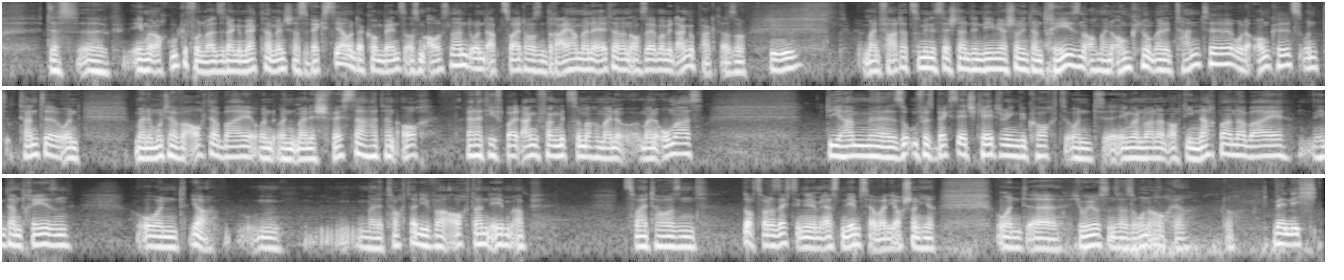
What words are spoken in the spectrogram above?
das äh, irgendwann auch gut gefunden, weil sie dann gemerkt haben, Mensch, das wächst ja und da kommen Bands aus dem Ausland und ab 2003 haben meine Eltern dann auch selber mit angepackt. Also mhm. mein Vater zumindest, der stand in dem Jahr schon hinterm Tresen, auch mein Onkel und meine Tante oder Onkels und Tante und meine Mutter war auch dabei und, und meine Schwester hat dann auch relativ bald angefangen mitzumachen. Meine, meine Omas, die haben äh, Suppen fürs Backstage Catering gekocht und äh, irgendwann waren dann auch die Nachbarn dabei hinterm Tresen. Und ja, meine Tochter, die war auch dann eben ab 2000, Doch, 2016, in dem ersten Lebensjahr war die auch schon hier. Und äh, Julius, unser Sohn auch, ja. Doch. Wenn ich,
